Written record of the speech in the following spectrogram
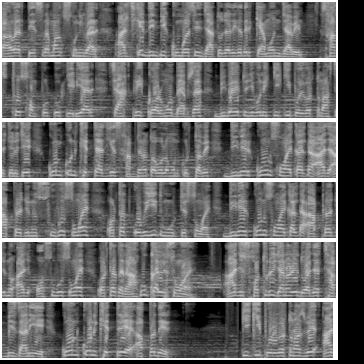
বাংলার তেসরা মার্ক শনিবার আজকের দিনটি কুম্ভ রাশির জাতক জাতিকাদের কেমন যাবে? স্বাস্থ্য, সম্পর্ক কেরিয়ার চাকরি, কর্ম, ব্যবসা, বিবাহিত জীবনে কি কি পরিবর্তন আসতে চলেছে? কোন কোন ক্ষেত্রে আজকে সাবধানতা অবলম্বন করতে হবে? দিনের কোন সময়কালটা আজ আপনার জন্য শুভ সময়, অর্থাৎ অভিজিৎ মুহূর্তের সময়? দিনের কোন সময়কালটা আপনার জন্য আজ অশুভ সময়, অর্থাৎ রাহু কালের সময়? আজ সতেরোই জানুয়ারি দু হাজার ছাব্বিশ দাঁড়িয়ে কোন কোন ক্ষেত্রে আপনাদের কি কি পরিবর্তন আসবে? আজ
